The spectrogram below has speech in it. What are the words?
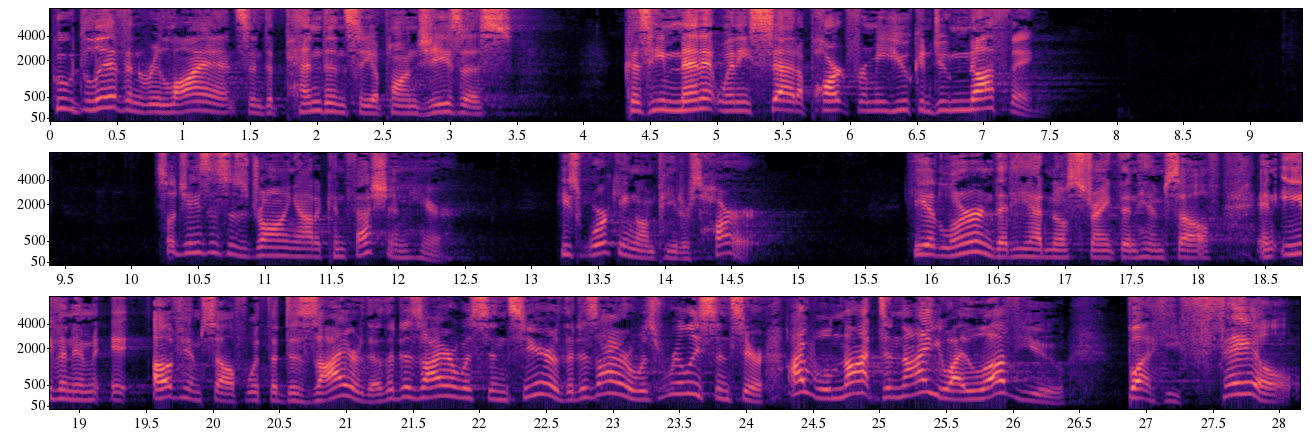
Who live in reliance and dependency upon Jesus because He meant it when He said, Apart from me, you can do nothing. So Jesus is drawing out a confession here. He's working on Peter's heart. He had learned that he had no strength in himself, and even of himself with the desire there. The desire was sincere. The desire was really sincere. I will not deny you. I love you. But he failed.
